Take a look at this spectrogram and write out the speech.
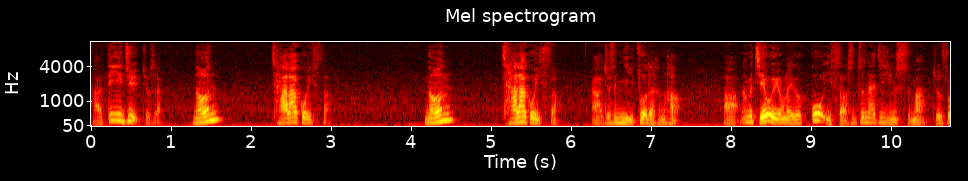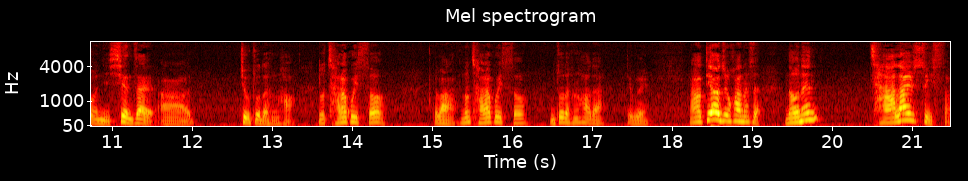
啊。第一句就是。 넌잘하고있 어， 넌잘하고있어啊，就是你做的很好啊。那么结尾用了一个고있어是正在进行时嘛，就是说你现在啊就做的很好。너잘하고있 어， 对吧？너잘하고있 어， 你做的很好的，对不对？然后第二句话呢是너는잘할수있 어，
